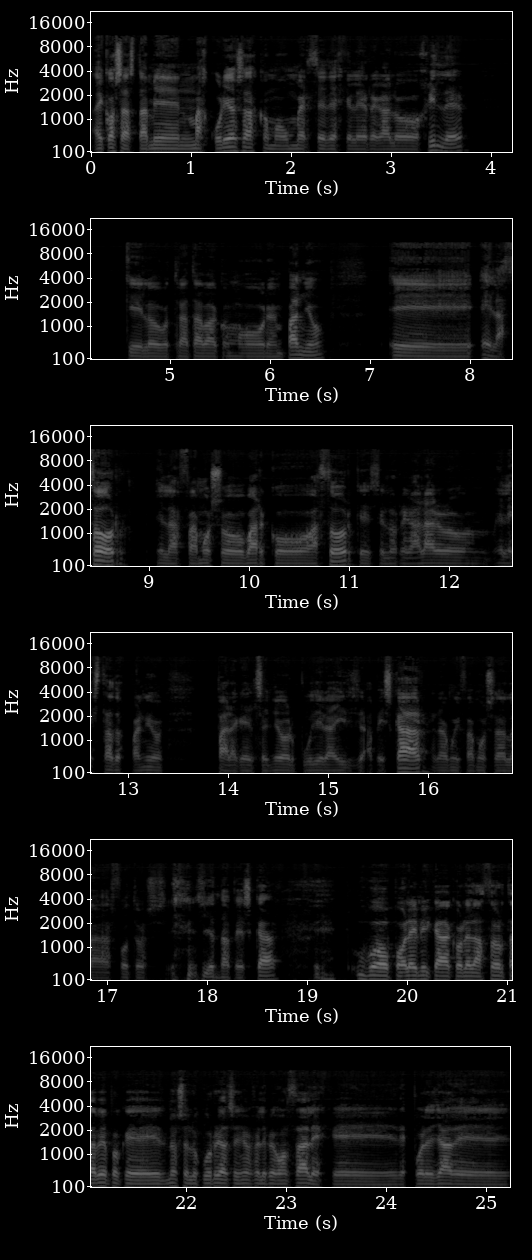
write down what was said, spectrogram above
Hay cosas también más curiosas, como un Mercedes que le regaló Hitler, que lo trataba como oro en paño, eh, el Azor, el famoso barco Azor, que se lo regalaron el Estado español para que el señor pudiera ir a pescar. Era muy famosa las fotos yendo a pescar. Hubo polémica con el Azor también porque no se le ocurrió al señor Felipe González que después ya de,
